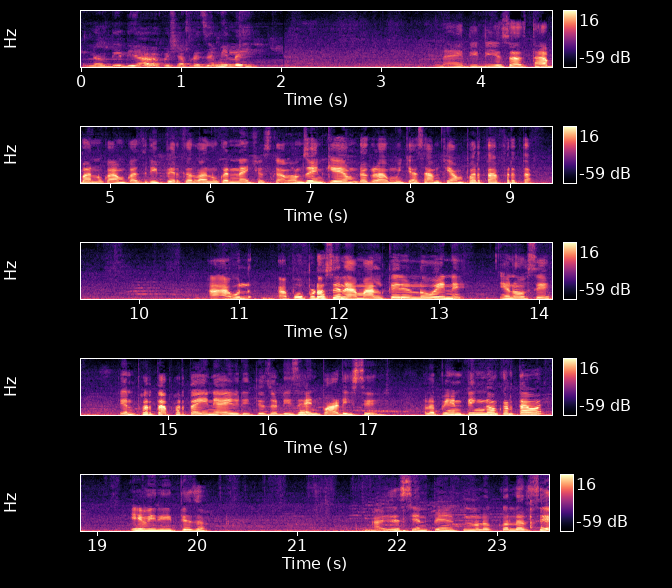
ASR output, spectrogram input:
એટલે દીદી આવે, પછી આપણે જમી લઈ ના, એ દીદીએ સાસ ધાબાનું કામકાજ રિપેર કરવાનું કરી નાખ્યું કામ આમ જઈને કે એમ ડગડા મૂક્યા સામથી આમ ફરતા ફરતા. આ ઓલ આ પોપડો છે ને, આ માલ કરેલો હોય ને, એનો છે. એને ફરતા ફરતા એને આવી રીતે જો ડિઝાઇન પાડી છે. એટલે પેઇન્ટિંગ ન કરતા હોય? એવી રીતે જો. આ એશિયન પેઇન્ટનો કલર છે.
